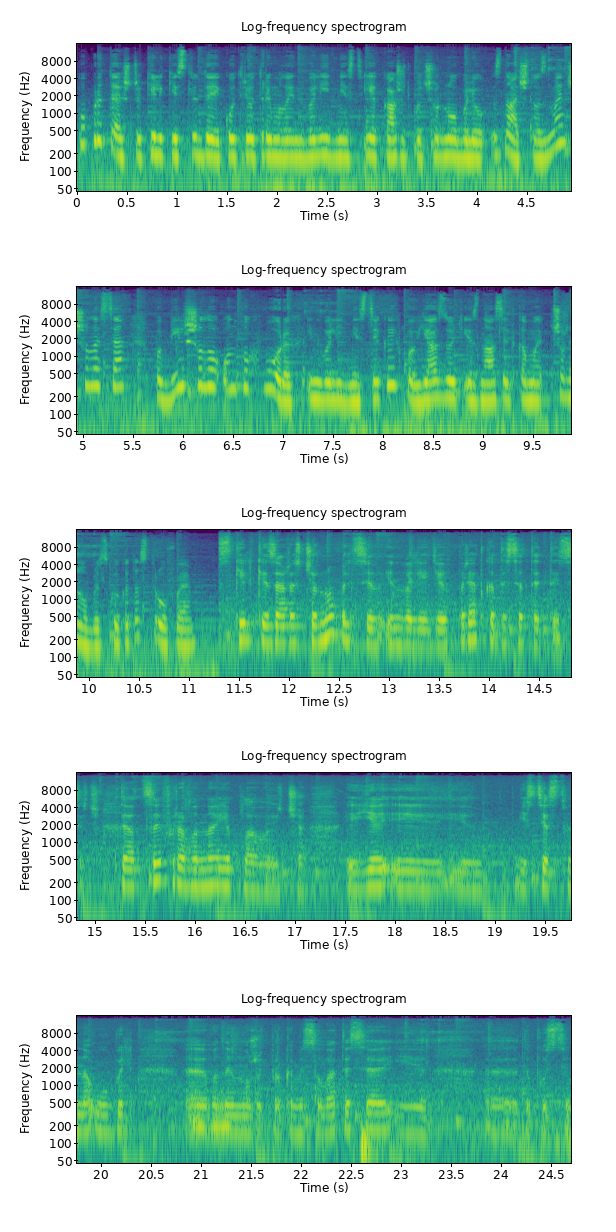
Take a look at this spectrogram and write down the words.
Попри те, що кількість людей, котрі отримали інвалідність, як кажуть по Чорнобилю, значно зменшилася, побільшало онкохворих, інвалідність яких пов'язують із наслідками Чорнобильської катастрофи. Скільки зараз чорнобильців інвалідів? Порядка 10 тисяч. Ця цифра вона є плаваюча. Є і, естественна убиль. Е, Вони можуть прокомісуватися і, е, допустим,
